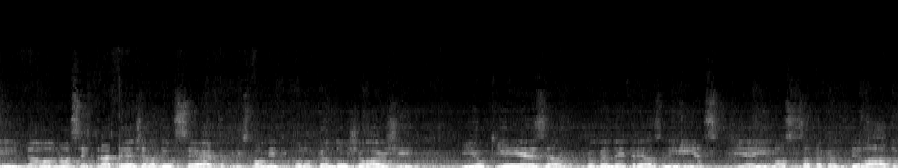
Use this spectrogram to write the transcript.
então a nossa estratégia ela deu certo, principalmente colocando o Jorge e o Chiesa jogando entre as linhas, e aí nossos atacantes de lado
